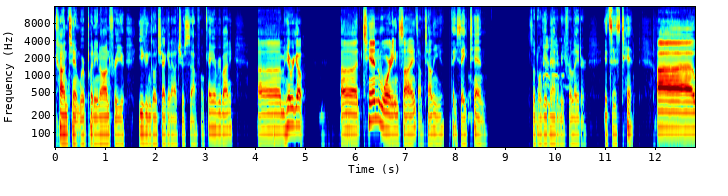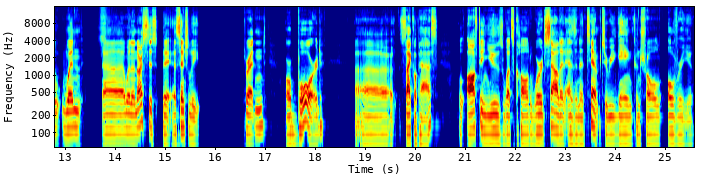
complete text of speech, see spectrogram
content we're putting on for you. You can go check it out yourself. Okay, everybody? Um, here we go. Uh, 10 warning signs. I'm telling you, they say 10. So don't get mad at me for later. It says 10. Uh, when uh, when a narcissist uh, essentially threatened or bored, uh, psychopaths will often use what's called word salad as an attempt to regain control over you.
